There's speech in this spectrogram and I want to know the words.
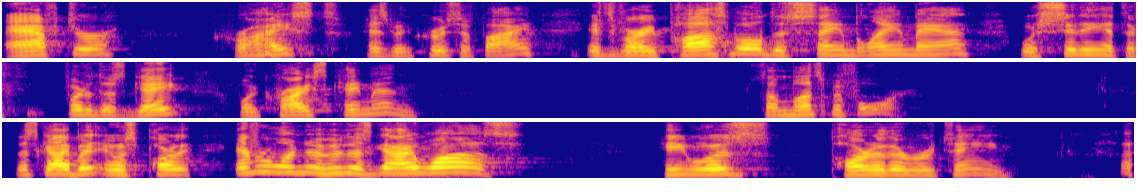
after Christ has been crucified. It's very possible the same lame man was sitting at the foot of this gate when Christ came in some months before. This guy, it was part of, everyone knew who this guy was. He was part of their routine.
